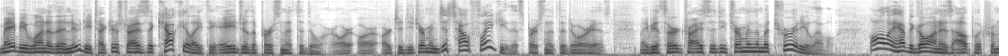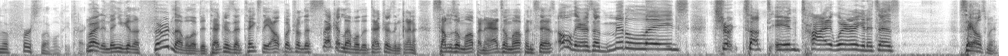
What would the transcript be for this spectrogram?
Maybe one of the new detectors tries to calculate the age of the person at the door or, or, or to determine just how flaky this person at the door is. Maybe a third tries to determine the maturity level. All I have to go on is output from the first level detectors. Right, and then you get a third level of detectors that takes the output from the second level detectors and kind of sums them up and adds them up and says, oh, there's a middle aged, shirt tucked in, tie wearing, and it says, salesman,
